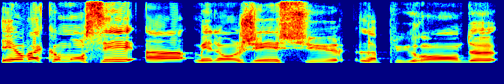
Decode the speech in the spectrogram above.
Et on va commencer à mélanger sur la plus grande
